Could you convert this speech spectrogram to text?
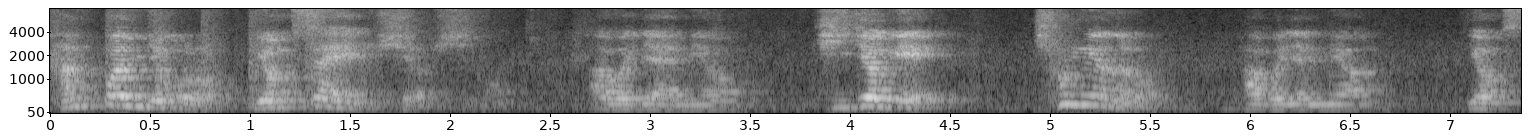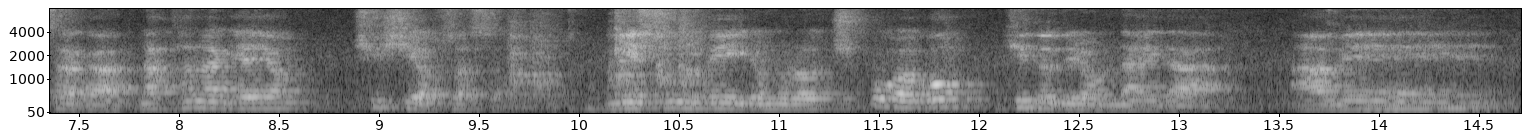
단번적으로 역사해 주시옵시고 아버지며 기적의 청년으로 아버지며 역사가 나타나게 하여 주시옵소서. 예수님의 이름으로 축복하고 기도드리옵나이다. 아멘.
